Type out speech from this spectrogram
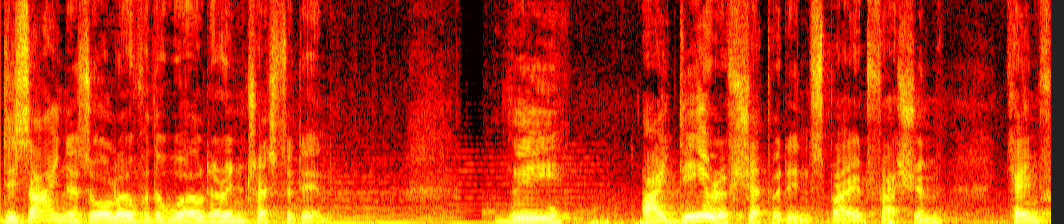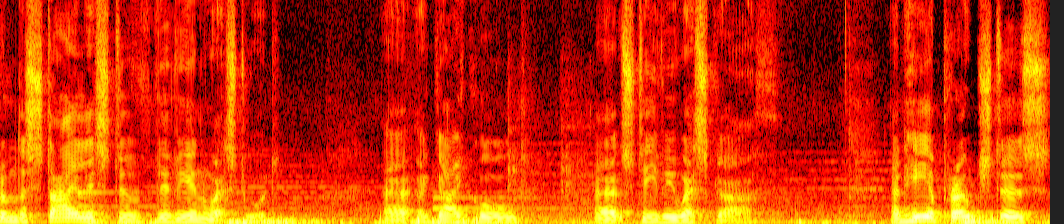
designers all over the world are interested in. The idea of shepherd inspired fashion came from the stylist of Vivienne Westwood, uh, a guy called uh, Stevie Westgarth. And he approached us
